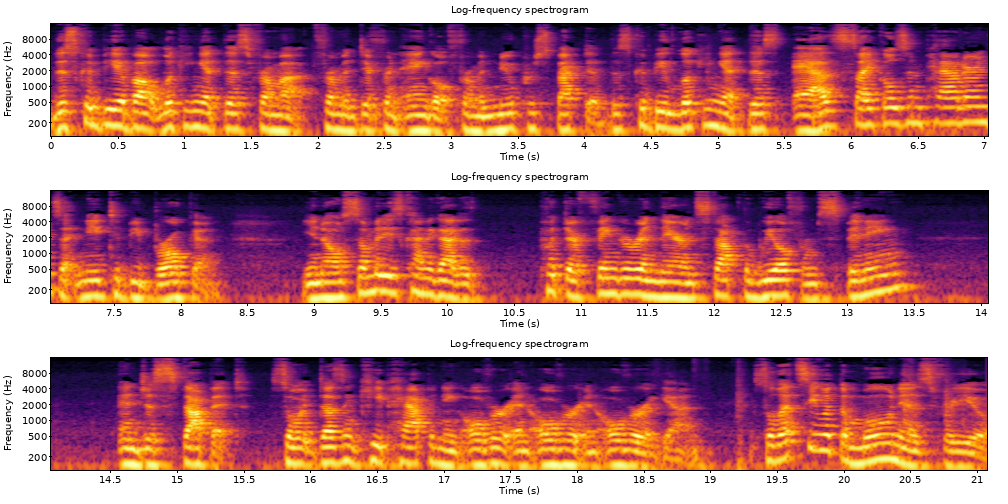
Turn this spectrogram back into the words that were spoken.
this could be about looking at this from a from a different angle, from a new perspective. This could be looking at this as cycles and patterns that need to be broken. You know, somebody's kind of got to put their finger in there and stop the wheel from spinning and just stop it so it doesn't keep happening over and over and over again. So let's see what the moon is for you.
